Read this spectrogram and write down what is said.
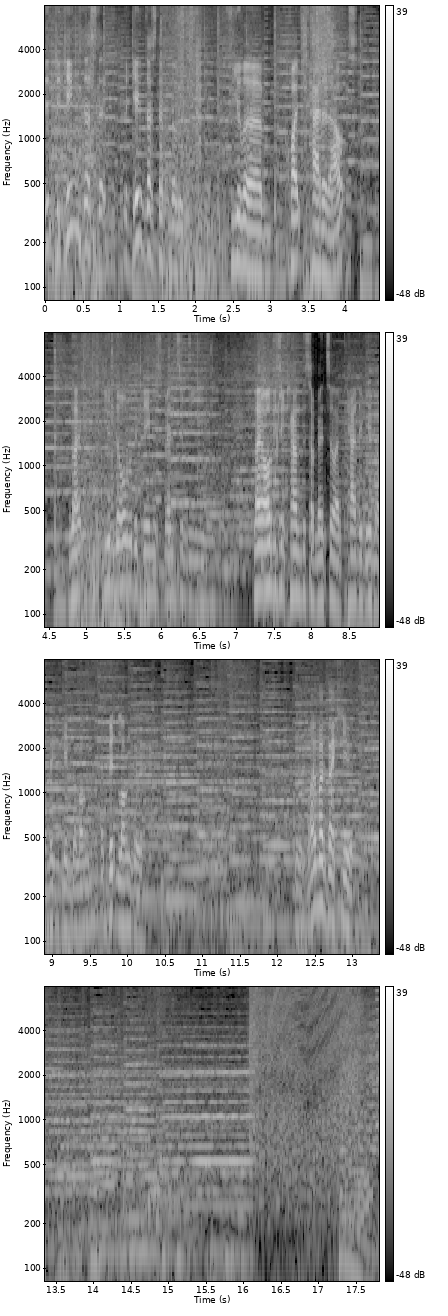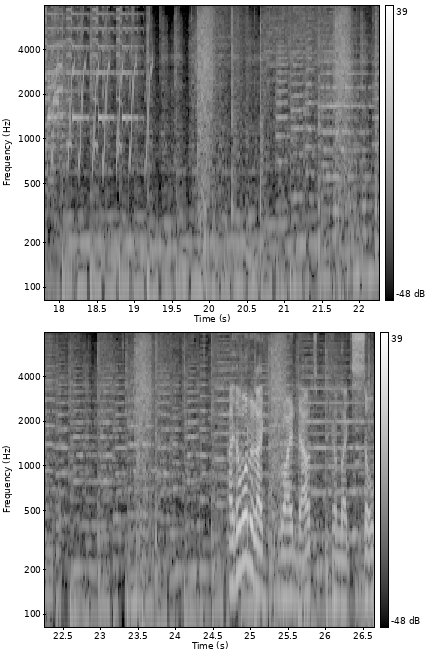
The, the game does that. The game does definitely feel um, quite padded out. Like you know the game is meant to be. Like all these encounters are meant to like pad the game and make the game long, a bit longer. Wait, why am I back here? I don't want to like grind out to become like so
